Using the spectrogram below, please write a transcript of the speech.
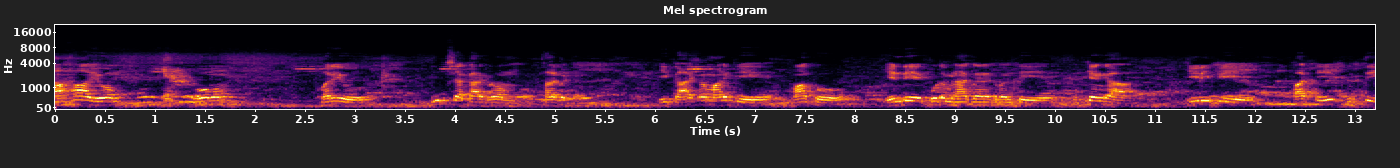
మహాయోం హోమం మరియు దీక్షా కార్యక్రమం తలపెట్టారు. ఈ కార్యక్రమానికి మాకు ఎన్డీఏ కూటమి నాయకులైనటువంటి ముఖ్యంగా టీడీపీ పార్టీ వృత్తి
